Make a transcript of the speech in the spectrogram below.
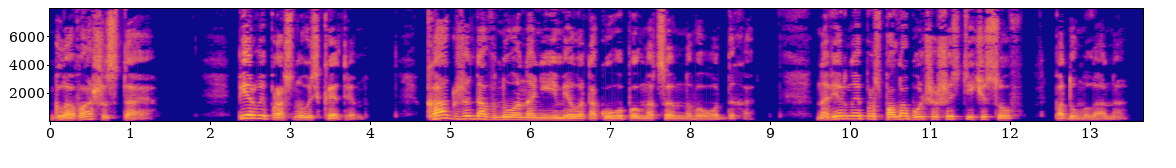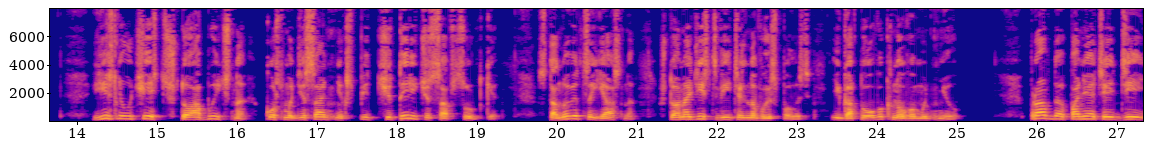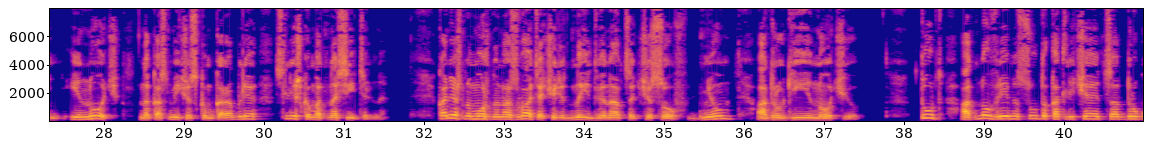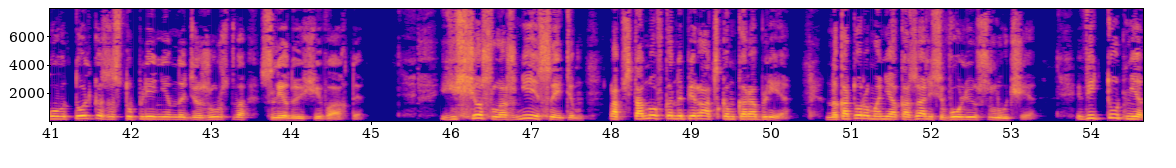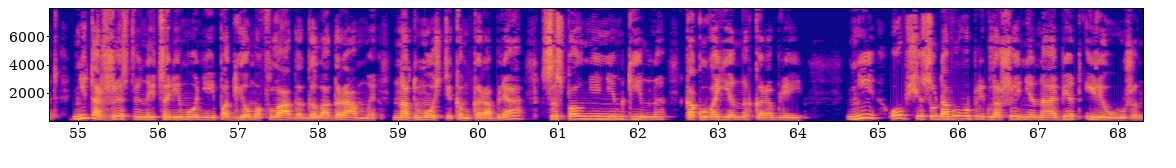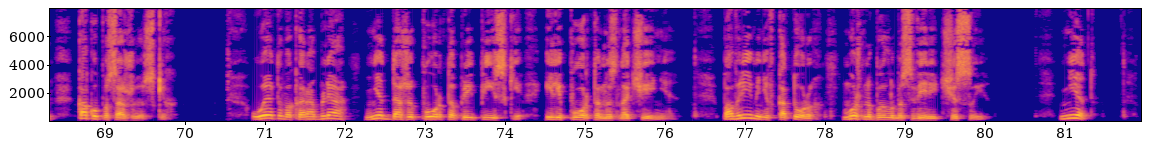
Глава шестая. Первой проснулась Кэтрин. Как же давно она не имела такого полноценного отдыха. Наверное, проспала больше шести часов, подумала она. Если учесть, что обычно космодесантник спит четыре часа в сутки, становится ясно, что она действительно выспалась и готова к новому дню. Правда, понятие «день» и «ночь» на космическом корабле слишком относительны. Конечно, можно назвать очередные 12 часов днем, а другие ночью. Тут одно время суток отличается от другого только заступлением на дежурство следующей вахты. Еще сложнее с этим обстановка на пиратском корабле, на котором они оказались волею случая. Ведь тут нет ни торжественной церемонии подъема флага голограммы над мостиком корабля с исполнением гимна, как у военных кораблей, ни общесудового приглашения на обед или ужин, как у пассажирских. У этого корабля нет даже порта приписки или порта назначения, по времени в которых можно было бы сверить часы. Нет,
